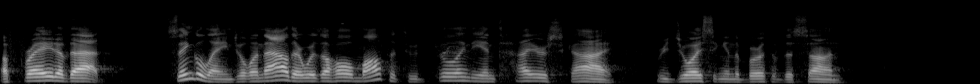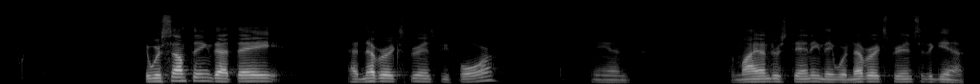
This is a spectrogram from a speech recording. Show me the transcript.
afraid of that single angel, and now there was a whole multitude filling the entire sky, rejoicing in the birth of the Son. It was something that they had never experienced before, and from my understanding, they would never experience it again.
